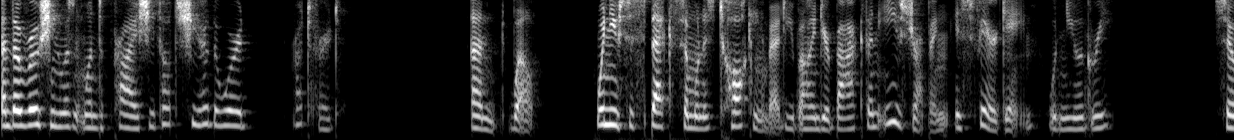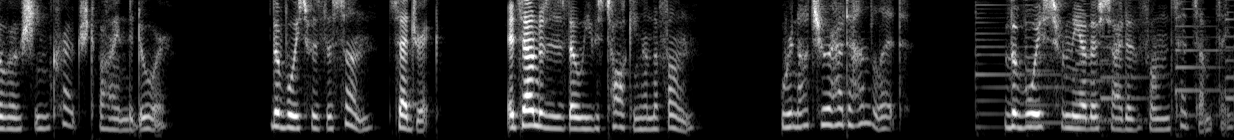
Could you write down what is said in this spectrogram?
and though Roisin wasn't one to pry, she thought she heard the word Rutford. And, well, when you suspect someone is talking about you behind your back, then eavesdropping is fair game, wouldn't you agree? So Roisin crouched behind the door. The voice was the son, Cedric. It sounded as though he was talking on the phone. We're not sure how to handle it. The voice from the other side of the phone said something.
